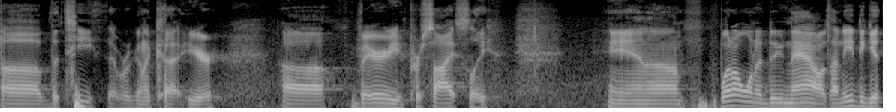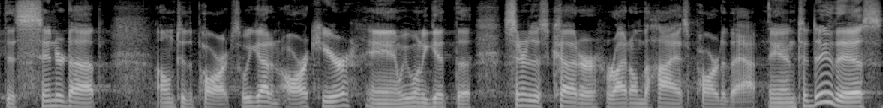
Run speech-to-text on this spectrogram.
of the teeth that we're going to cut here uh, very precisely. And um, what I want to do now is I need to get this centered up onto the park. So we got an arc here and we want to get the center of this cutter right on the highest part of that. And to do this,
